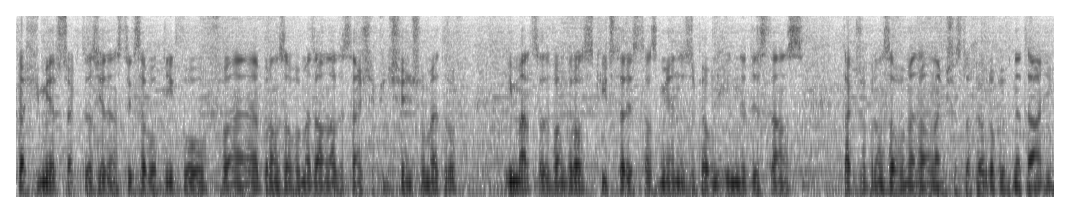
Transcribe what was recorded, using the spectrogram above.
Kazimierczak, to jest jeden z tych zawodników, e, brązowy medal na dystansie 50 metrów i Marcel Wągrowski, 400 zmienny, zupełnie inny dystans, także brązowy medal na Mistrzostwach Europy w Netanii.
